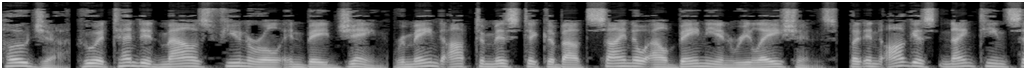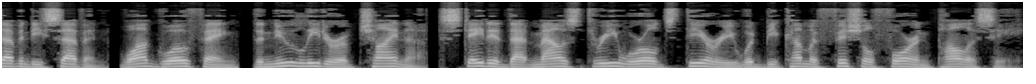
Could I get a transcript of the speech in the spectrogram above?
Hoxha who attended Mao's funeral in Beijing remained optimistic about Sino-Albanian relations, but in August 1977, Hua Guofeng, the new leader of China, stated that Mao's Three Worlds theory would become official foreign policy.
